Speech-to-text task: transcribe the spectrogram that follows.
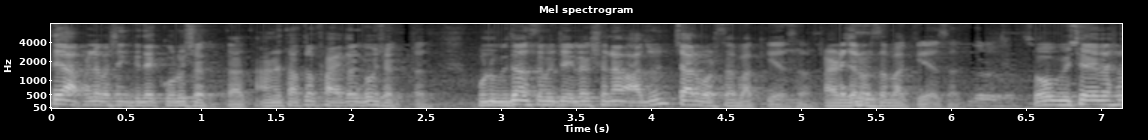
ते आपल्या भाशेन कितें करू शकतात आणि ताचो फायदो घेवं शकतात. पूण विधानसभेच्या इलेक्शनाक अजून चार वर्सां बाकी आसात साडे चार वर्सां बाकी आसात सो विशय असो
